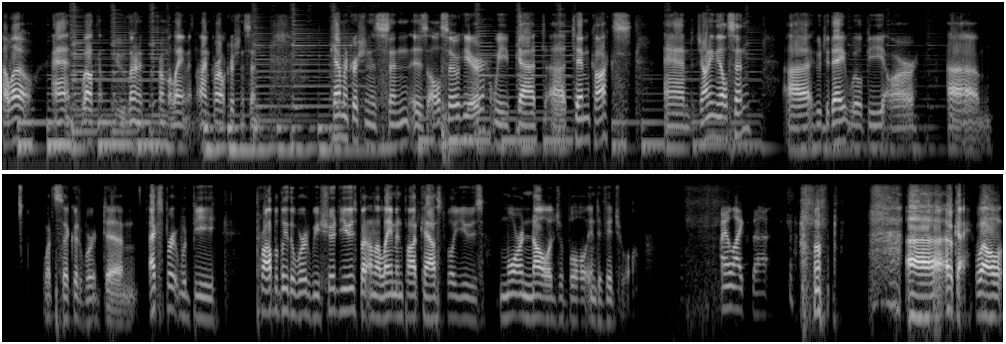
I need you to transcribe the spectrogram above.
Hello, and welcome to Learn It from a Layman. I'm Carl Christensen. Cameron Christensen is also here. We've got uh, Tim Cox and Johnny Nielsen, uh, who today will be our um, what's a good word? Um, expert would be probably the word we should use, but on a layman podcast, we'll use more knowledgeable individual. I like that. uh, okay, well,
